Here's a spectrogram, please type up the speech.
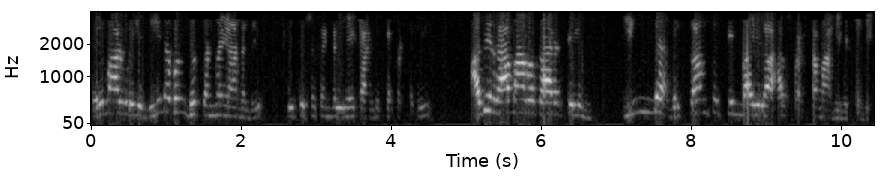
பெருமாளுடைய தீனபந்து தன்மையானது சதங்களிலே காண்பிக்கப்பட்டது. அது ராமாவதாரத்திலும் இந்த விற்பாந்தத்தின் வாயிலாக ஸ்பஷ்டமாகிவிட்டது.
